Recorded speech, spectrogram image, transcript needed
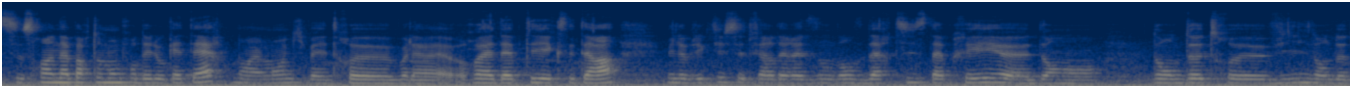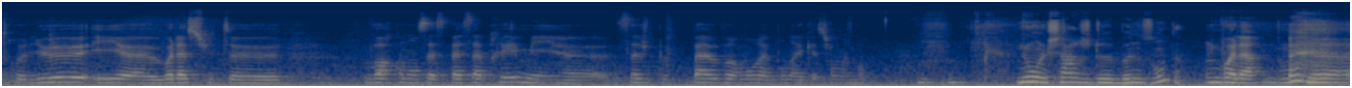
ce sera un appartement pour des locataires, normalement, qui va être voilà, réadapté, etc. Mais l'objectif, c'est de faire des résidences d'artistes après dans dans d'autres villes, dans d'autres lieux. Et voilà, suite voir comment ça se passe après, mais euh, ça, je peux pas vraiment répondre à la question maintenant. Nous, on le charge de bonnes ondes. Voilà. Donc, euh,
